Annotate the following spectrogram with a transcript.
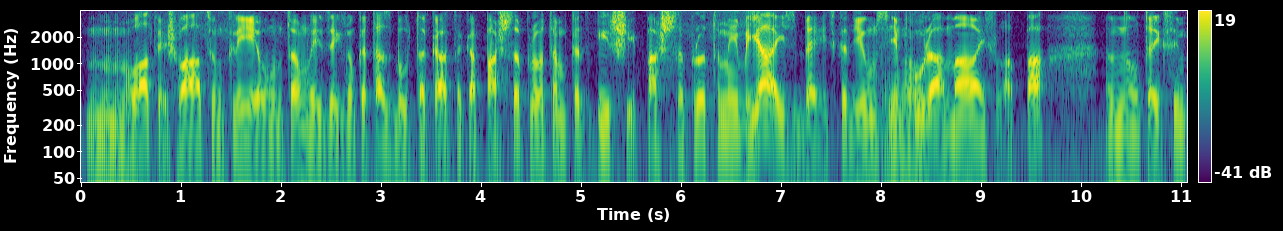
Mm, latviešu, vācu un krievu un tam līdzīgi. Nu, tas būtu tā kā, tā kā pašsaprotami, kad ir šī pašsaprotamība jāizbeidz, kad jums nu. jebkurā mājaslapā nu, teiksim,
